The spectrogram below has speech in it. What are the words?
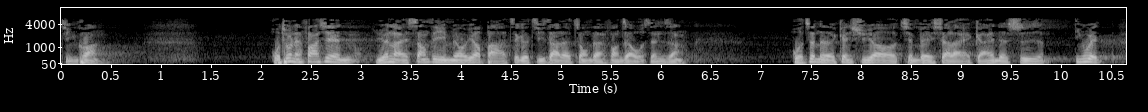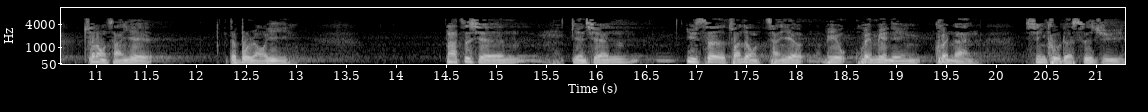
情况。我突然发现，原来上帝没有要把这个极大的重担放在我身上。我真的更需要谦卑下来，感恩的是，因为传统产业的不容易。那之前眼前。预测传统产业会会面临困难、辛苦的时局，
